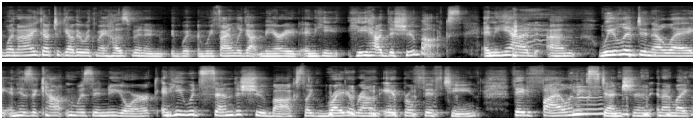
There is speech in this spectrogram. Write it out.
when I got together with my husband and, and we finally got married, and he he had the shoebox, and he had um, we lived in L.A. and his accountant was in New York, and he would send the shoebox like right around April fifteenth. They'd file an extension, and I'm like,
